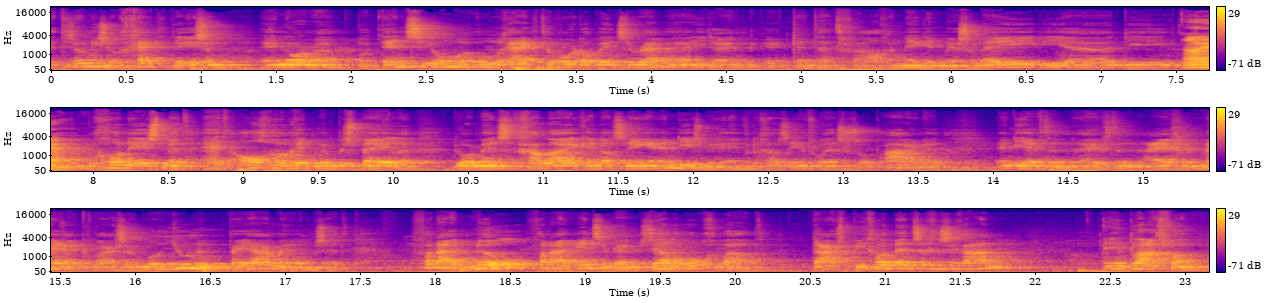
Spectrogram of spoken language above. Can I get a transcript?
het is ook niet zo gek. Er is een enorme potentie om, om rijk te worden op Instagram. Hè. Iedereen kent het verhaal van Negin Mersaleh, die, eh, die Oh ja. begonnen is met het algoritme bespelen door mensen te gaan liken en dat soort dingen. En die is nu een van de grootste influencers op aarde. En die heeft een, heeft een eigen merk waar ze miljoenen per jaar mee omzet. Vanuit nul, vanuit Instagram, zelf opgebouwd. Daar spiegelen mensen zich aan. En in plaats van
